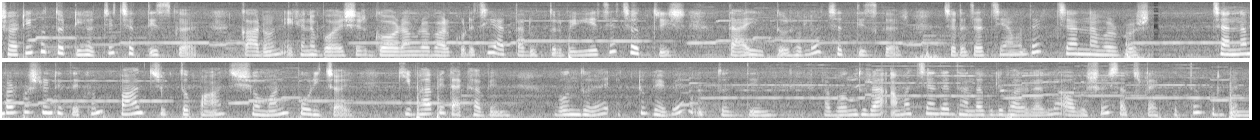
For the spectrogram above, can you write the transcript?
সঠিক উত্তরটি হচ্ছে ছত্তিশগড়, কারণ এখানে বয়সের গড় আমরা বার করেছি আর তার উত্তর বেরিয়েছে ছত্রিশ। তাই উত্তর হলো ছত্তিশগড়। চলে যাচ্ছে আমাদের চার নম্বর প্রশ্ন। চার নম্বর প্রশ্নটি দেখুন, পাঁচ যুক্ত পাঁচ সমান পরিচয়, কীভাবে দেখাবেন? বন্ধুরা, একটু ভেবে উত্তর দিন। আর বন্ধুরা, আমার চ্যানেলের ধাঁধাগুলি ভালো লাগলে অবশ্যই সাবস্ক্রাইব করতে ভুলবেন না।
